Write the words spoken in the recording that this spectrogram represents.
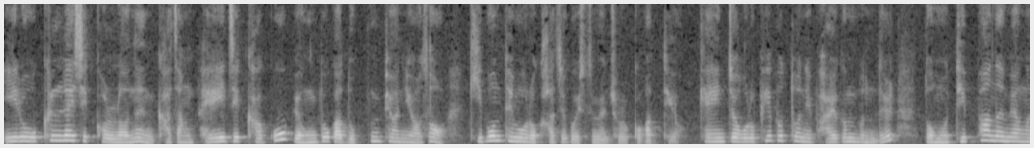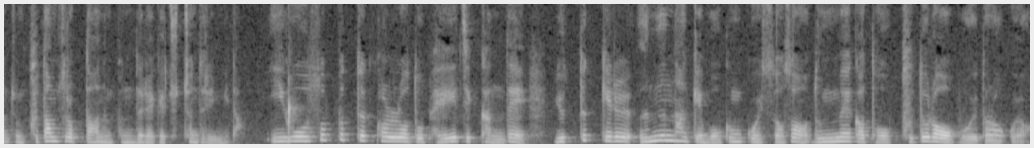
1호 클래식 컬러는 가장 베이직하고 명도가 높은 편이어서 기본템으로 가지고 있으면 좋을 것 같아요. 개인적으로 피부톤이 밝은 분들, 너무 딥한 음영은 좀 부담스럽다 하는 분들에게 추천드립니다. 2호 소프트 컬러도 베이직한데 뮤트기를 은은하게 머금고 있어서 눈매가 더욱 부드러워 보이더라고요.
